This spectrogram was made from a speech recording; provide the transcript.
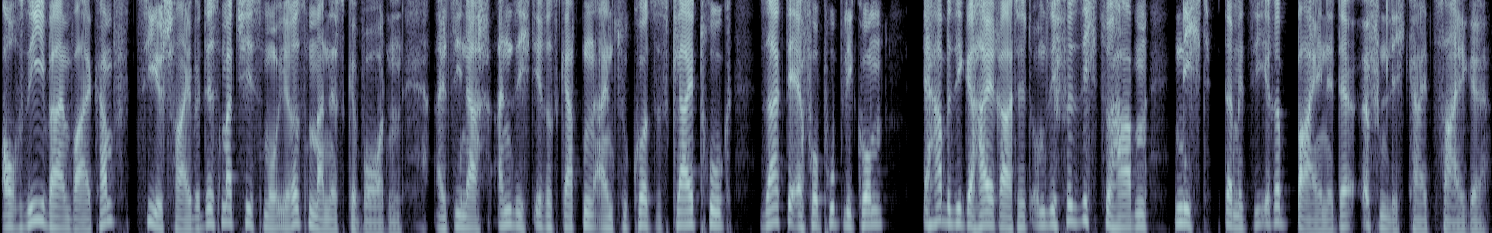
Auch sie war im Wahlkampf Zielscheibe des Machismo ihres Mannes geworden. Als sie nach Ansicht ihres Gatten ein zu kurzes Kleid trug, sagte er vor Publikum, er habe sie geheiratet, um sie für sich zu haben, nicht damit sie ihre Beine der Öffentlichkeit zeige.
